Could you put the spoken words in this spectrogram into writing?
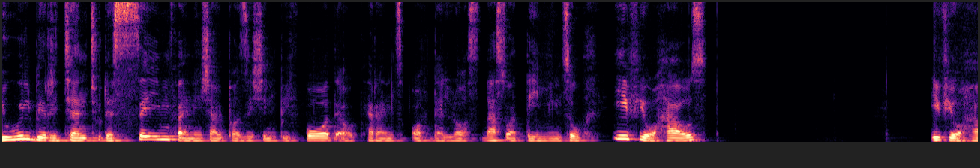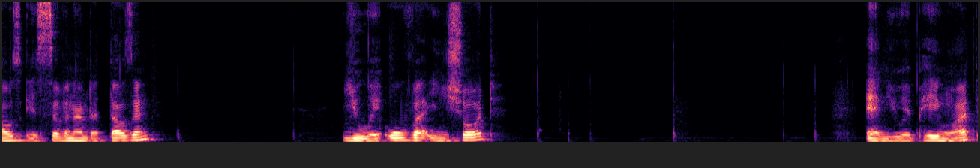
you will be returned to the same financial position before the occurrence of the loss. That's what they mean. So if your house, if your house is 700,000, you were over insured and you were paying what?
